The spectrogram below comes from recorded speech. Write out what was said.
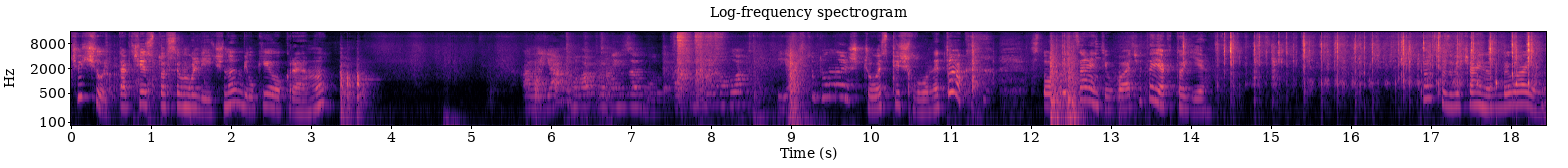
Чуть-чуть, так чисто символічно, білки окремо. Але я могла про них забути. А чому я могла? Я ж то думаю, щось пішло не так. 100%, бачите, як то є. Просто, звичайно, збиваємо.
